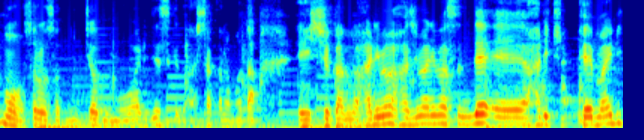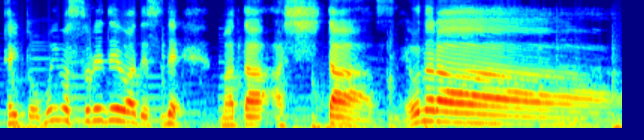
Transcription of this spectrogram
もうそろそろ日曜日も終わりですけど、明日からまた1週間が始まりますんで、えー、張り切ってまいりたいと思います。それではですね、また明日、さようなら。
